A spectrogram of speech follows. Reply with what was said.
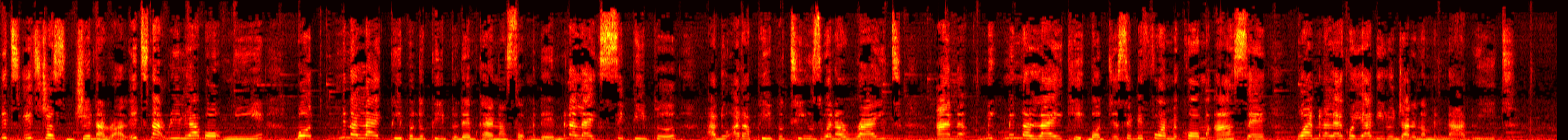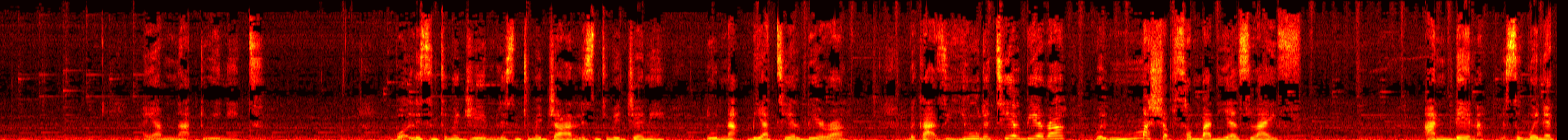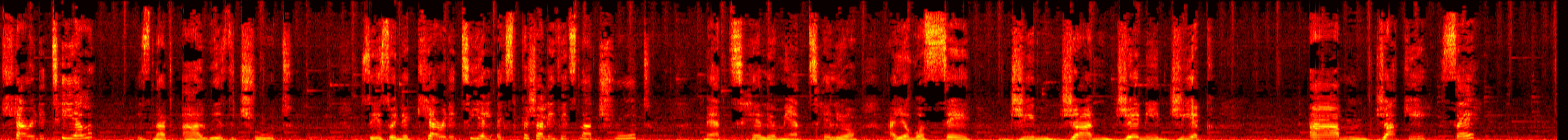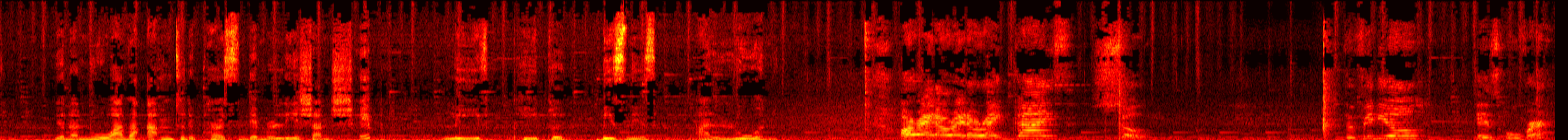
it's it's just general it's not really about me but me not like people do people them kind of stuff me them me not like see people I do other people things when I write and me, me not like it but you see before me come and say why me not like how you deal with Jordan me not do it I am not doing it. But listen to me Jim. Listen to me John. Listen to me Jenny. Do not be a tale bearer because you the tale bearer will mash up somebody else's life. And then so when you carry the tale it's not always the truth. So it's when you carry the tale especially if it's not truth may I tell you may I tell you are you gonna say Jim John Jenny Jake um Jackie say you don't know what happened to the person them relationship leave people business alone. All right all right all right guys. So the video is over.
